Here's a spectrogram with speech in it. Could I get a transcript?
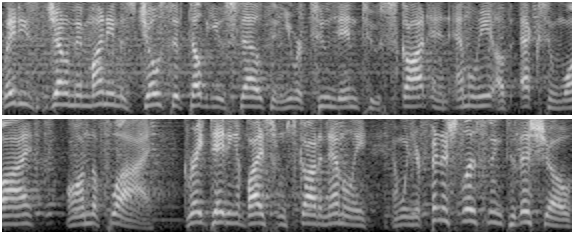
Ladies and gentlemen, my name is Joseph W. South, and you are tuned in to Scott and Emily of X and Y on the Fly. Great dating advice from Scott and Emily. And when you're finished listening to this show,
